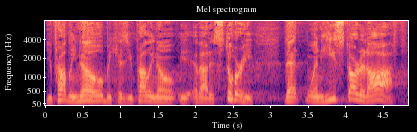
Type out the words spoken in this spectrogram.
You probably know, because you probably know about his story, that when he started off,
